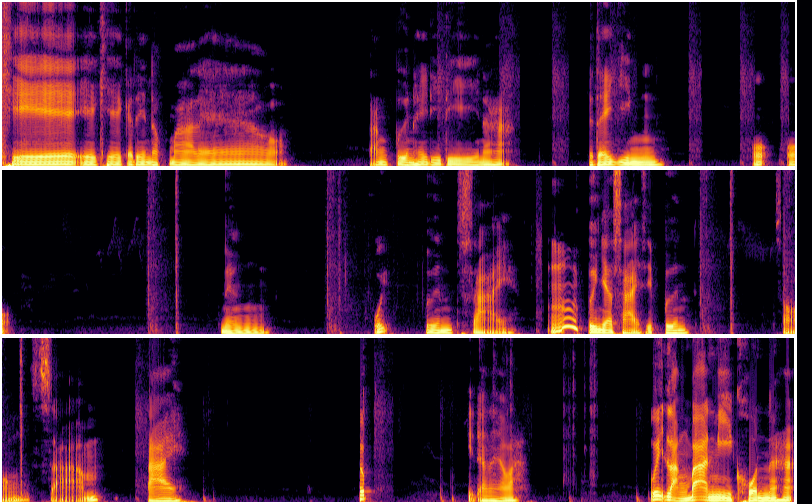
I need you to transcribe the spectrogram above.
เค AK กระเด็นออกมาแล้ว ตั้งปืนให้ดีๆ นะฮะ จะได้ยิง โอะโอะหนึ่งอุ้ย ปืนสายอืมปืนอย่าสายสิปืนสองสามตายปึ๊บผิดอะไรวะอุ้ยหลังบ้านมีอีกคนนะฮะ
